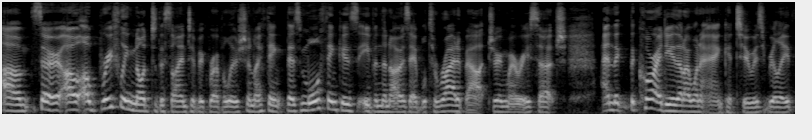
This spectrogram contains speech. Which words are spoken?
Um, so I'll, I'll, briefly nod to the scientific revolution. I think there's more thinkers even than I was able to write about during my research, and the, the core idea that I want to anchor to is really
